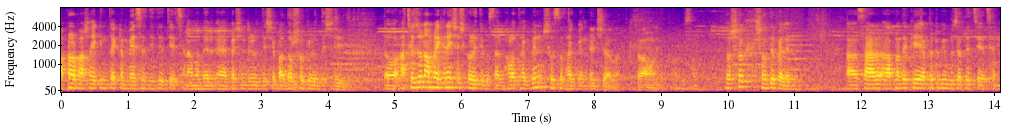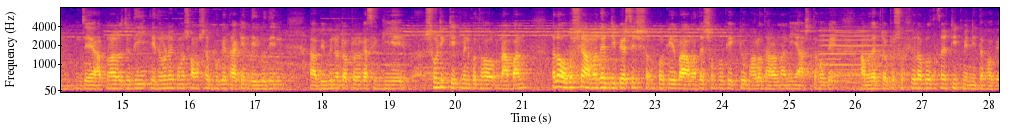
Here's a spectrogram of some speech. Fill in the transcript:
আপনার ভাষায় কিন্তু একটা মেসেজ দিতে চেয়েছেন আমাদের পেশেন্টের উদ্দেশ্যে বা দর্শকের উদ্দেশ্যে। তো আজকের জন্য আমরা এখানেই শেষ করে দিব স্যার। ভালো থাকবেন সুস্থ থাকবেন। ইনশাআল্লাহ। সালাম আলাইকুম। দর্শক শুনতে পেলেন। স্যার, আপনাদেরকে এতটুকুই বোঝাতে চেয়েছেন যে আপনারা যদি এ ধরনের কোনো সমস্যায় ভুগে থাকেন, দীর্ঘদিন বিভিন্ন ডক্টরের কাছে গিয়ে সঠিক ট্রিটমেন্ট কোথাও না পান, তাহলে অবশ্যই আমাদের ডিপিআরসির সম্পর্কে বা আমাদের সম্পর্কে একটু ভালো ধারণা নিয়ে আসতে হবে। আমাদের ডক্টর শফিউল্লাহ প্রধান ট্রিটমেন্ট নিতে হবে।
